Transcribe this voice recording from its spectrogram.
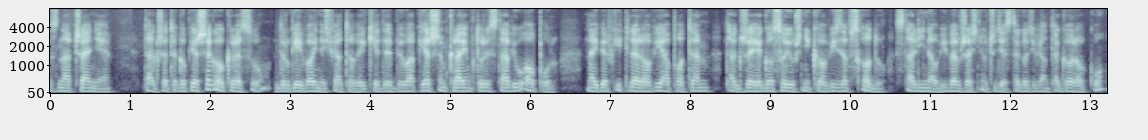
znaczenie także tego pierwszego okresu II wojny światowej, kiedy była pierwszym krajem, który stawił opór najpierw Hitlerowi, a potem także jego sojusznikowi ze wschodu, Stalinowi we wrześniu 1939 roku.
